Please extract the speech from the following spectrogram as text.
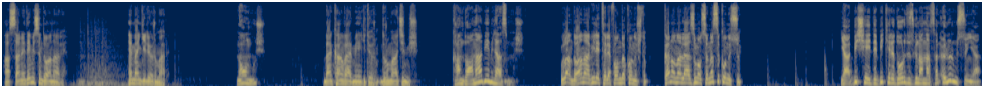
Hastanede misin Doğan abi? Hemen geliyorum abi. Ne olmuş? Ben kan vermeye gidiyorum. Durum acilmiş. Kan Doğan abiye mi lazımmış? Ulan Doğan abiyle telefonda konuştum. Kan ona lazım olsa nasıl konuşsun? Ya bir şeyde bir kere doğru düzgün anlatsan ölür müsün ya?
